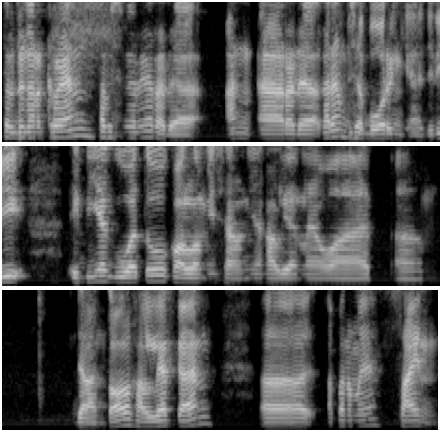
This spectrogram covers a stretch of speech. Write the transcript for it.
terdengar keren tapi sebenarnya rada an, uh, rada kadang bisa boring ya. Jadi intinya gua tuh kalau misalnya kalian lewat um, jalan tol, kalian lihat kan uh, apa namanya sign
